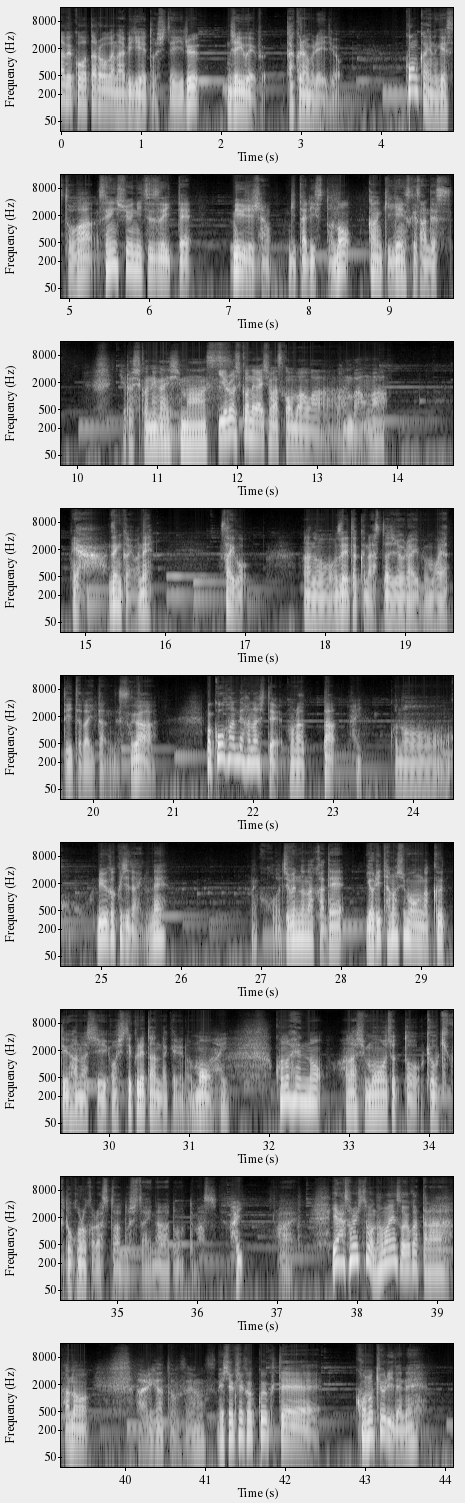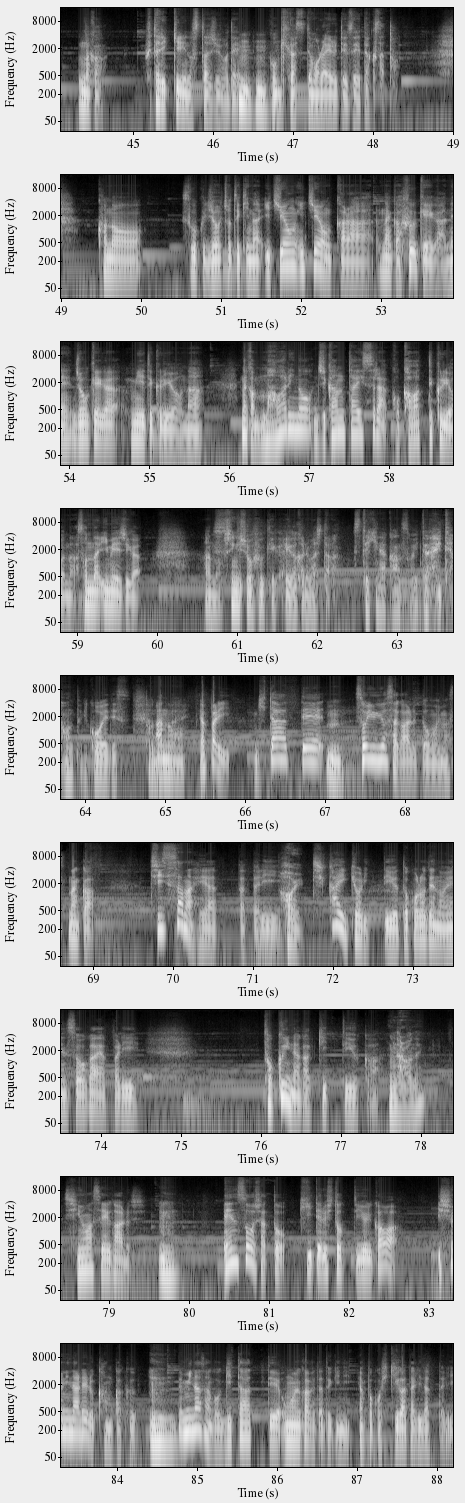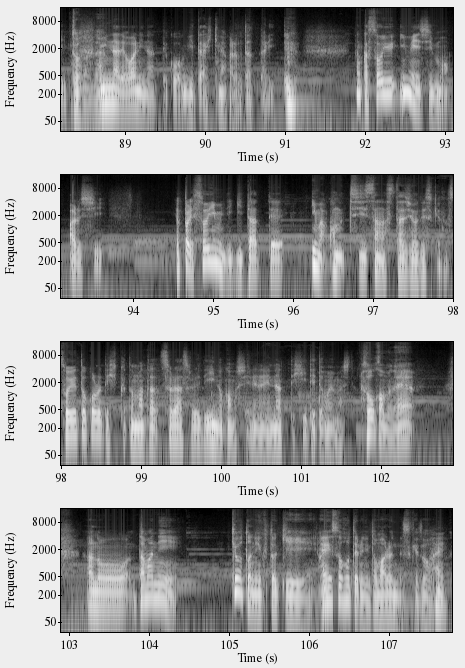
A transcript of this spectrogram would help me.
渡邉康太郎がナビゲートしている J-Wave Takram Radio。今回のゲストは先週に続いてミュージシャン、ギタリストの閑喜弦介さんです。よろしくお願いします。よろしくお願いします。こんばんは。こんばんは。いやー、前回はね、最後、あの、贅沢なスタジオライブもやっていただいたんですが、まあ、後半で話してもらった、はいこの、留学時代のね、なんかこう自分の中でより楽しむ音楽っていう話をしてくれたんだけれども、はい。この辺の話もうちょっと今日聞くところからスタートしたいなと思ってます。はい。はい。いや、それにしても生演奏良かったな。あの、ありがとうございます。めちゃくちゃかっこよくて、この距離でね、なんか、二人っきりのスタジオでこう聞かせてもらえるという贅沢さと。この、すごく情緒的な一音一音からなんか風景がね、情景が見えてくるような、なんか周りの時間帯すらこう変わってくるような、そんなイメージが、あの、新象風景が描かれました。素敵な感想をいただいて本当に光栄です。あの、やっぱりギターってうん。そういう良さがあると思います。なんか小さな部屋だったり、はい。近い距離っていうところでの演奏がやっぱり得意な楽器っていうかなるほどね。親和性があるし、うん。演奏者と聴いてる人っていうよりかは一緒になれる感覚。うんで。皆さんこうギターって思い浮かべた時にやっぱこう弾き語りだったり、そうだね。みんなで輪になってこうギター弾きながら歌ったりっていう、うんなんかそういうイメージもあるしやっぱりそういう意味でギターって今この小さなスタジオですけどそういうところで弾くとまたそれはそれでいいのかもしれないなって弾いてて思いましたそうかもね。あの、たまに、京都に行くとき、はいエースホテルに泊まるんですけど、はい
